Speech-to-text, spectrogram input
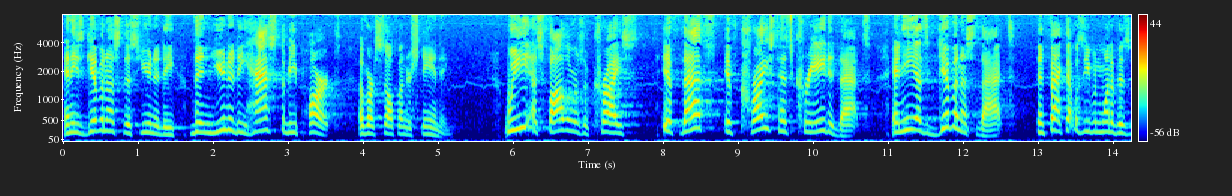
and he's given us this unity, then unity has to be part of our self-understanding. We as followers of Christ, if that's if Christ has created that and he has given us that, in fact, that was even one of his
